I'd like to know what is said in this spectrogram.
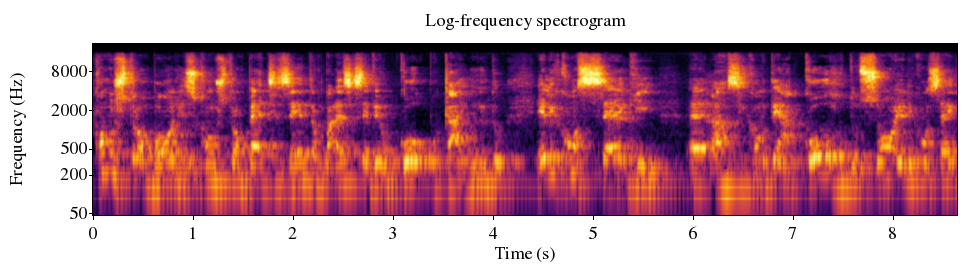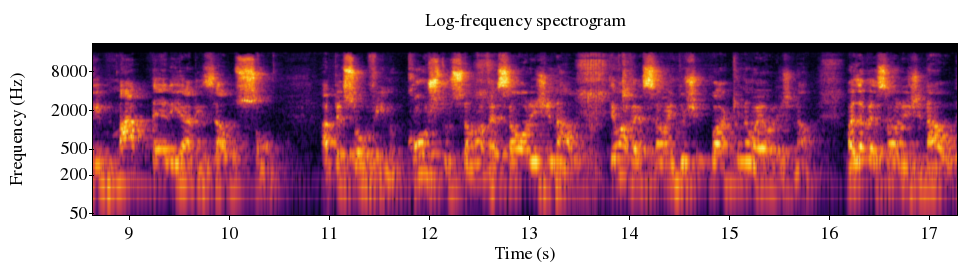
como os trombones com os trompetes entram, parece que você vê o corpo caindo. Ele consegue, é, assim como tem a cor do som, ele consegue materializar o som a pessoa ouvindo construção, a versão original. Tem uma versão aí do Chico que não é original, mas a versão original,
